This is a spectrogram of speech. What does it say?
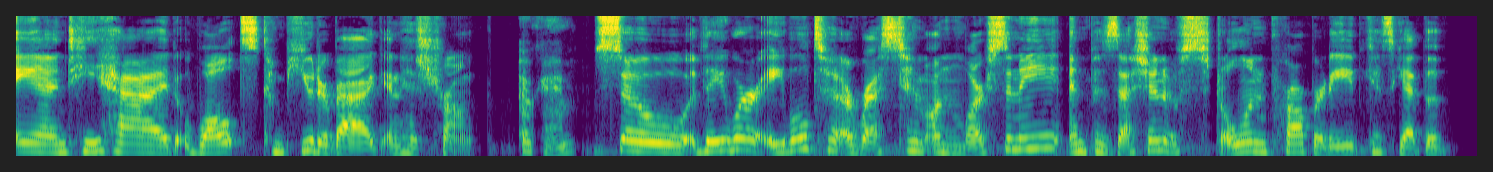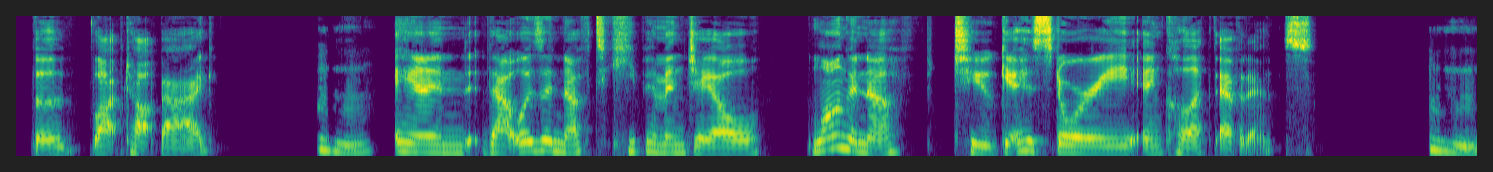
and he had Walt's computer bag in his trunk. Okay. So they were able to arrest him on larceny and possession of stolen property because he had the the laptop bag. Mm-hmm. And that was enough to keep him in jail long enough to get his story and collect evidence. Mm-hmm.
